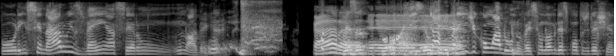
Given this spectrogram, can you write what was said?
por ensinar o Sven a ser um, um nobre, cara. Cara, Mas, é, isso que aprende com o aluno, vai ser o nome desse ponto de destino.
